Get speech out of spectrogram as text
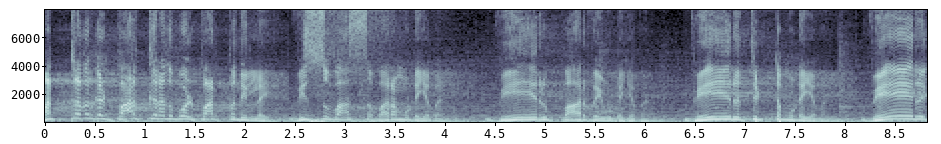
மற்றவர்கள் பார்க்கிறது போல் பார்ப்பதில்லை. விசுவாச வரமுடையவன் வேறு பார்வை உடையவன். வேறு திட்டமுடையவன் வேறு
